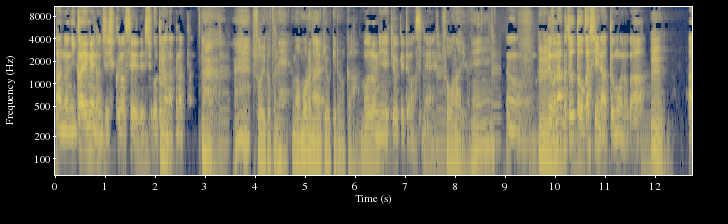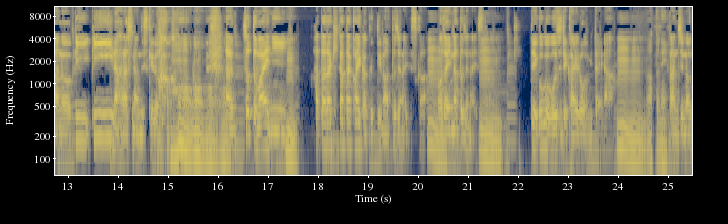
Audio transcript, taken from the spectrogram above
あの、2回目の自粛のせいで仕事がなくなった。そういうことね。まあ、もろに影響を受けるのか。もろに影響を受けてますね。そうなるよね。うん。うん。でもなんかちょっとおかしいなと思うのが、うん。あの、P、PE な話なんですけど、うんうんうんうん あの、ちょっと前にう、ん。働き方改革っていうのあったじゃないですか。うん話題になったじゃないでうすか。ん。で、午後5時で帰ろうみたいなうんうん。あったね。感じの、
